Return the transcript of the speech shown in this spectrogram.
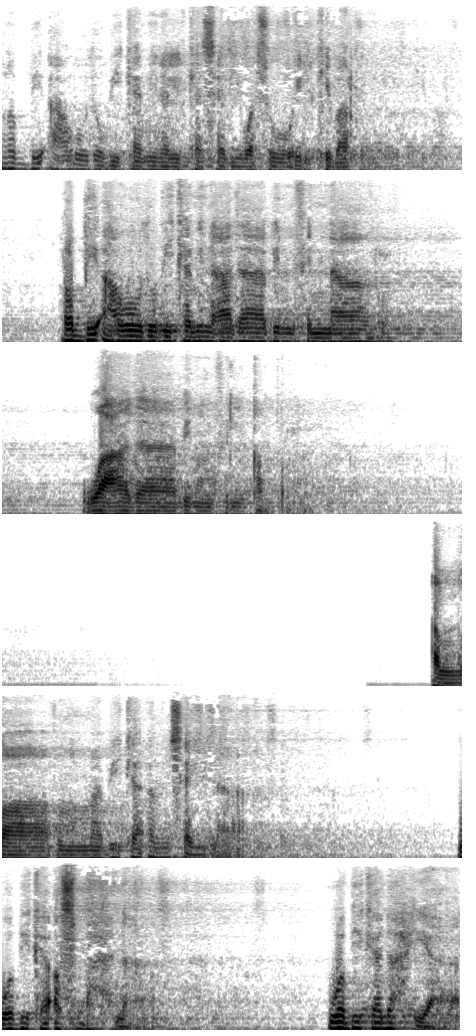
رب أعوذ بك من الكسل وسوء الكبر. رب أعوذ بك من عذاب في النار وعذاب في القبر. اللهم بك أمسينا وبك أصبحنا وبك نحيا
